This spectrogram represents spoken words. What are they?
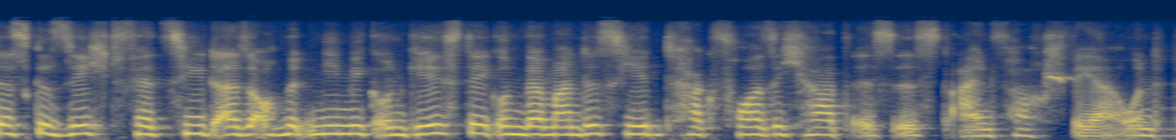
das Gesicht verzieht, also auch mit Mimik und Gestik. Und wenn man das jeden Tag vor sich hat, es ist einfach schwer. Und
